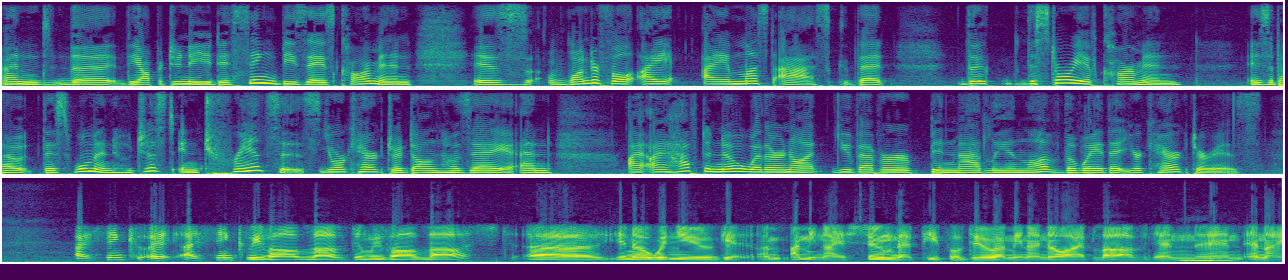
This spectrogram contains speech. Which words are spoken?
And the the opportunity to sing Bizet's Carmen is wonderful. I I must ask that the the story of Carmen is about this woman who just entrances your character Don Jose and I, I have to know whether or not you've ever been madly in love the way that your character is. I think I, I think we've all loved and we've all lost. Uh, you know, when you get, um, I mean, I assume that people do. I mean, I know I've loved and and and I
